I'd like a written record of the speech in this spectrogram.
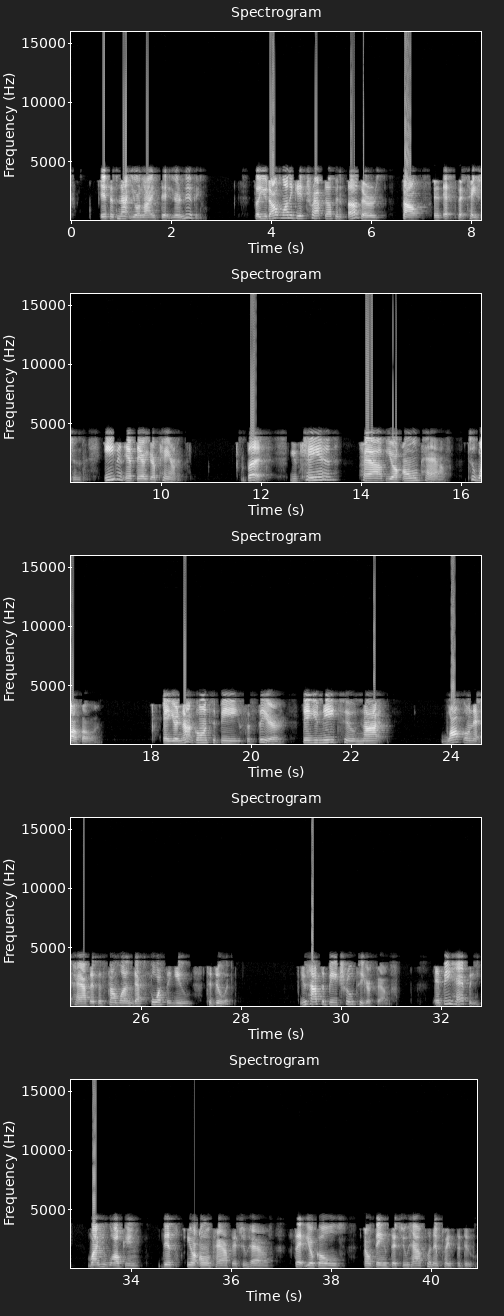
if it's not your life that you're living. So you don't want to get trapped up in others' thoughts and expectations, even if they're your parents. But you can have your own path to walk on. And you're not going to be sincere, then you need to not walk on that path if it's someone that's forcing you to do it. You have to be true to yourself and be happy while you're walking this your own path that you have set your goals or things that you have put in place to do.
